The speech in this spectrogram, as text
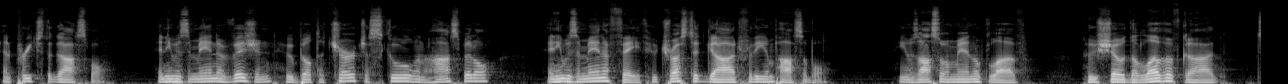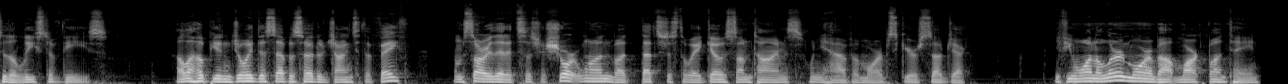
and preached the gospel. And he was a man of vision who built a church, a school, and a hospital and he was a man of faith who trusted God for the impossible. He was also a man of love who showed the love of God to the least of these. Well, I hope you enjoyed this episode of Giants of the Faith. I'm sorry that it's such a short one, but that's just the way it goes sometimes when you have a more obscure subject. If you want to learn more about Mark Buntain,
